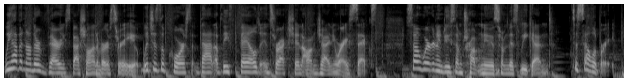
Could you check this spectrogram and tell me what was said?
We have another very special anniversary, which is, of course, that of the failed insurrection on January 6th. So, we're going to do some Trump news from this weekend to celebrate.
